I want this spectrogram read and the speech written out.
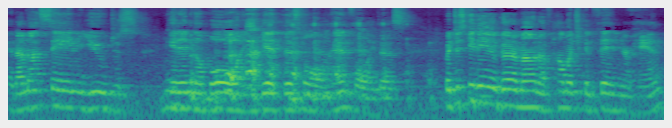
And I'm not saying you just get in the bowl and get this whole handful like this, but just getting a good amount of how much can fit in your hand,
